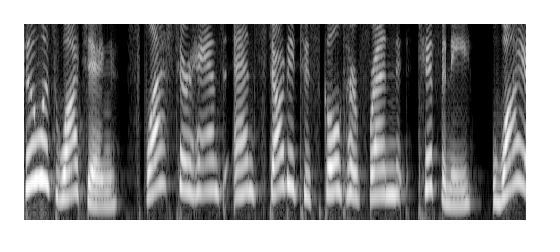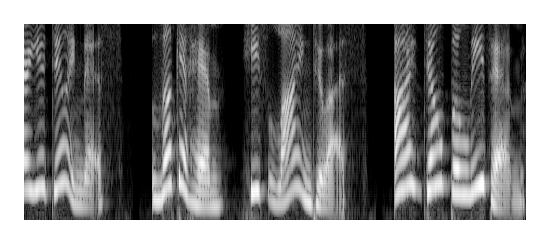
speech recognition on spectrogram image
who was watching, splashed her hands and started to scold her friend Tiffany. Why are you doing this? Look at him. He's lying to us. I don't believe him.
